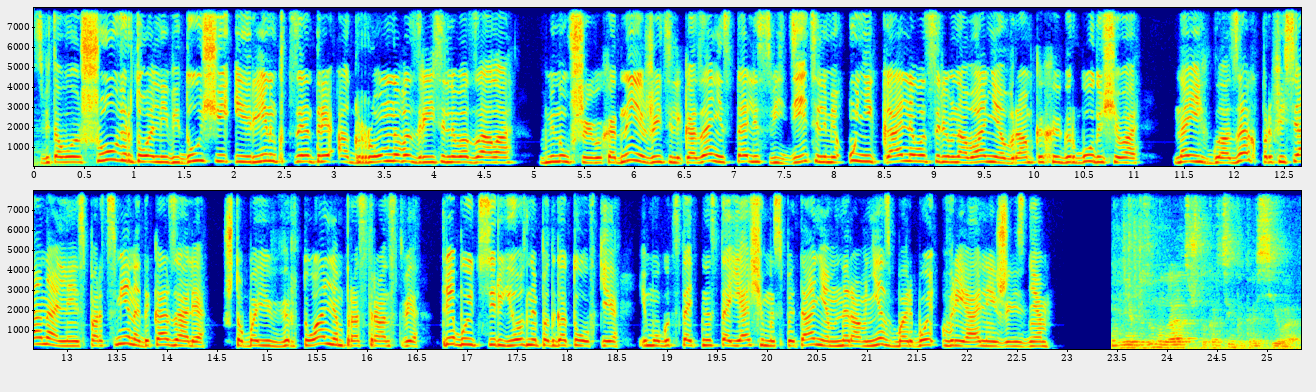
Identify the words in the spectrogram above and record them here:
Световое шоу, виртуальный ведущий и ринг в центре огромного зрительного зала. В минувшие выходные жители Казани стали свидетелями уникального соревнования в рамках игр будущего. На их глазах профессиональные спортсмены доказали, что бои в виртуальном пространстве требуют серьезной подготовки и могут стать настоящим испытанием наравне с борьбой в реальной жизни. Мне безумно нравится, что картинка красивая,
